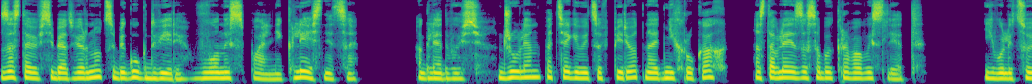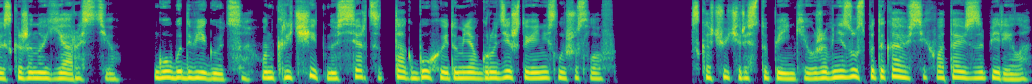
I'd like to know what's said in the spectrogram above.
Заставив себя отвернуться, бегу к двери, вон из спальни, к лестнице. Оглядываюсь. Джулиан подтягивается вперед на одних руках, оставляя за собой кровавый след. Его лицо искажено яростью. Губы двигаются. Он кричит, но сердце так бухает у меня в груди, что я не слышу слов. Скачу через ступеньки, уже внизу спотыкаюсь и хватаюсь за перила.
